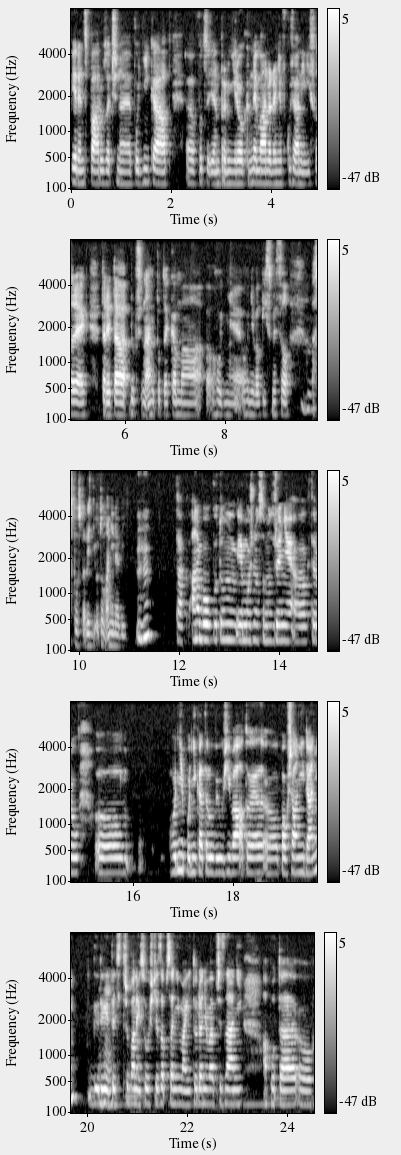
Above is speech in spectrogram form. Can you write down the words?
jeden z párů začne podnikat, uh, v podstatě ten první rok nemá na daňovku žádný výsledek, tady ta dopředná hypotéka má hodně, hodně velký smysl mm. a spousta lidí o tom ani neví. Mm. Tak, anebo potom je možnost samozřejmě, eh, kterou hodně podnikatelů využívá a to je uh, paušální daň, kdy uh-huh. teď třeba nejsou ještě zapsaní, mají to daňové přiznání a poté uh,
